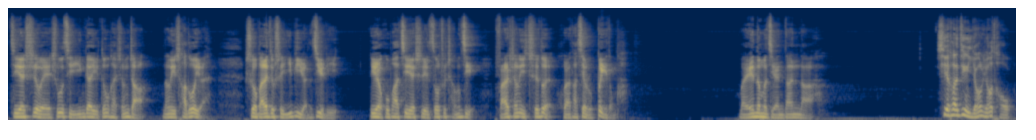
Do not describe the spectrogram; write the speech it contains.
建业市委书记应该与东海省长能力差多远？说白了就是一臂远的距离。李远湖怕建业势力做出成绩，反而省里迟钝，会让他陷入被动啊。”没那么简单的。谢汉静摇了摇头。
